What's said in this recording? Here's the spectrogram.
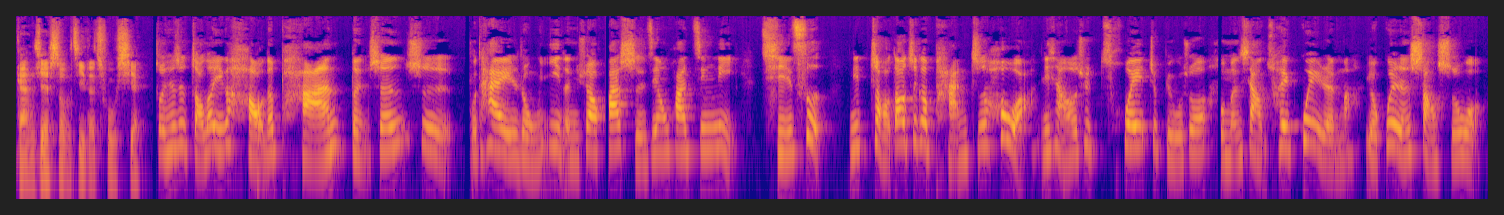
感谢手机的出现。首先是找到一个好的盘，本身是不太容易的，你需要花时间、花精力。其次，你找到这个盘之后啊，你想要去催，就比如说我们想催贵人嘛，有贵人赏识我，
